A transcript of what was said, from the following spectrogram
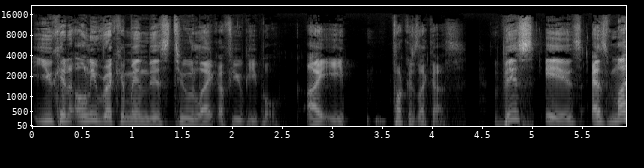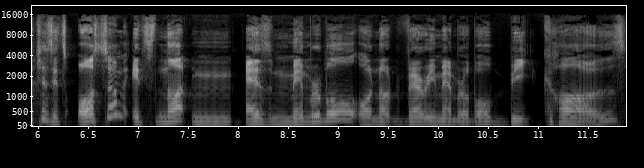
you can only recommend this to like a few people, i.e., fuckers like us. This is as much as it's awesome, it's not m- as memorable or not very memorable because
